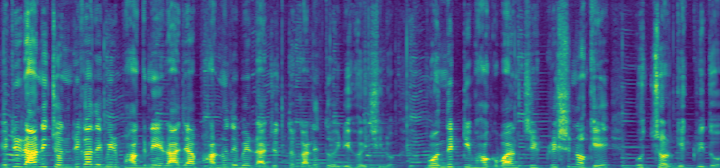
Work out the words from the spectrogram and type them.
এটি রানী চন্দ্রিকা দেবীর ভাগ্নে রাজা ভানুদেবের রাজত্বকালে তৈরি হয়েছিল। মন্দিরটি ভগবান শ্রীকৃষ্ণকে উৎসর্গীকৃত।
